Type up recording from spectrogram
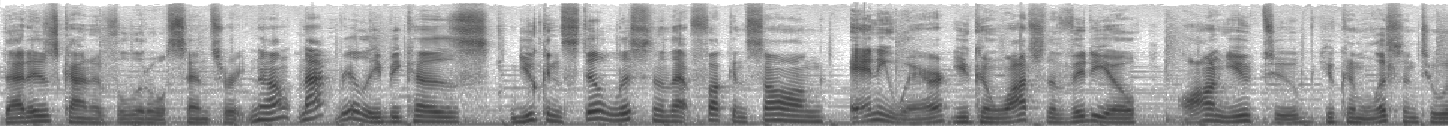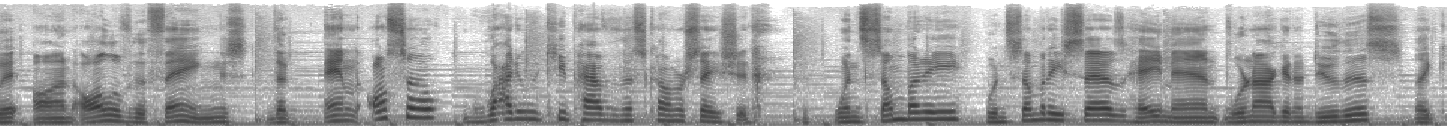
That is kind of a little sensory. No, not really, because you can still listen to that fucking song anywhere. You can watch the video on YouTube. You can listen to it on all of the things. The and also, why do we keep having this conversation? when somebody when somebody says, "Hey man, we're not going to do this." Like,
